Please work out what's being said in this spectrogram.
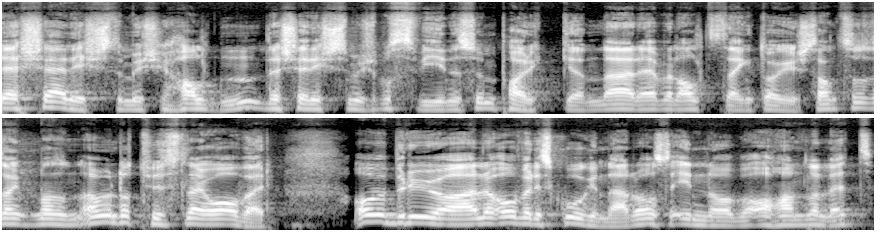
det skjer ikke så mye i Halden. Det skjer ikke så mye på Svinesundparken. Der er vel alt stengt òg, ikke sant. Så tenkte man sånn, ja, men da tusler jeg over. Over brua, eller over i skogen der, og så inn og, og handler litt.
